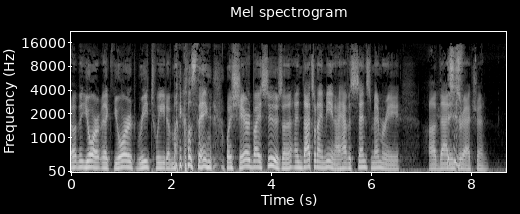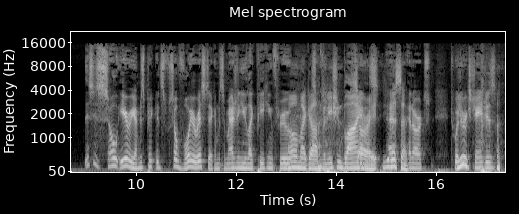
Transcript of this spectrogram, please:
Uh, your like your retweet of Michael's thing was shared by Suze, uh, and that's what I mean. I have a sense memory of that This is- interaction. This is so eerie. I'm just it's so voyeuristic. I'm just imagining you like peeking through. Oh my God. some Venetian blinds. Sorry. At, listen. at our t- Twitter You- exchanges.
